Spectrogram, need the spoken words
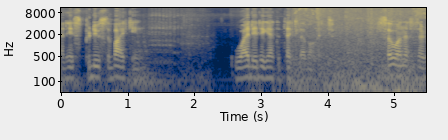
And he's produced a Viking. Why did he get the tech lab on it? So unnecessary.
